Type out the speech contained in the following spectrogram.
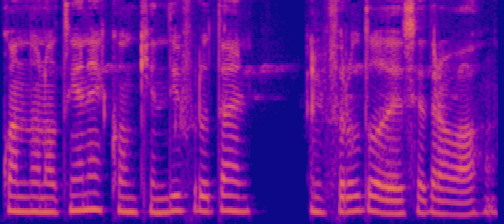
cuando no tienes con quién disfrutar el fruto de ese trabajo.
